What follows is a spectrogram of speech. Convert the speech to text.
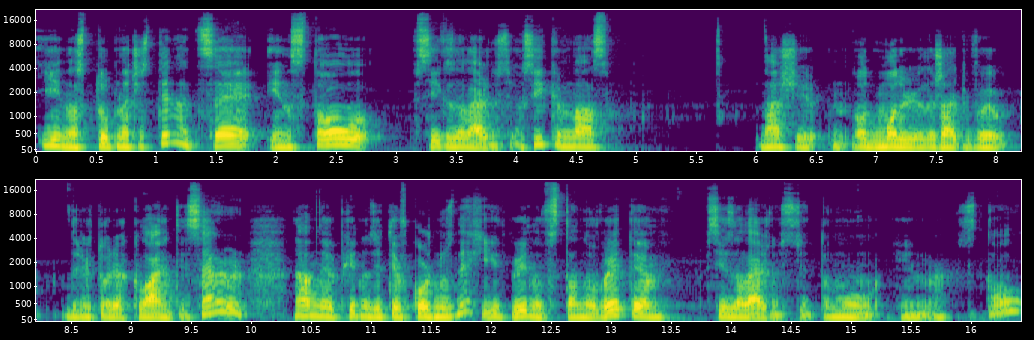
І наступна частина це install всіх залежностей. Оскільки в нас наші модулі лежать в директоріях client і server, нам необхідно зайти в кожну з них і відповідно встановити всі залежності. Тому install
